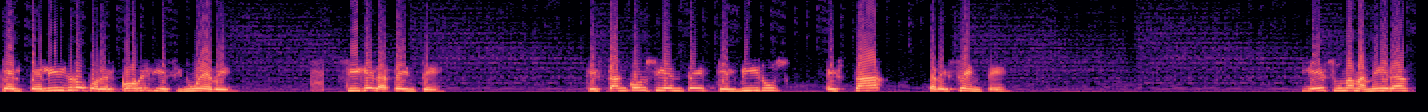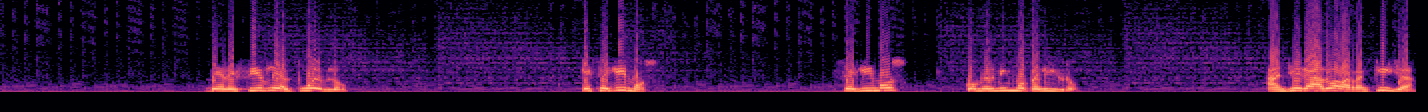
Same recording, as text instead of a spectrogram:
que el peligro por el COVID-19 sigue latente, que están conscientes que el virus está presente y es una manera de decirle al pueblo que seguimos, seguimos con el mismo peligro. Han llegado a Barranquilla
